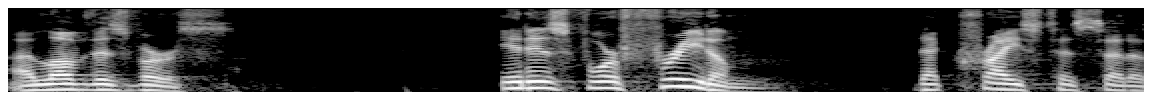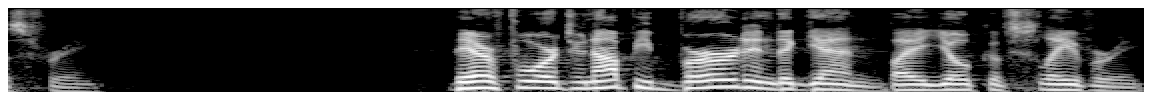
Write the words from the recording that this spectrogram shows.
I love this verse. It is for freedom that Christ has set us free. Therefore, do not be burdened again by a yoke of slavery.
